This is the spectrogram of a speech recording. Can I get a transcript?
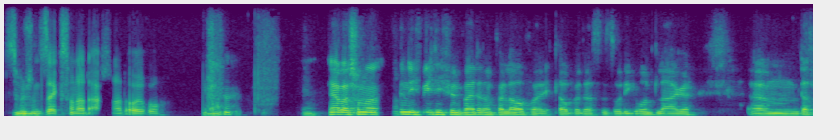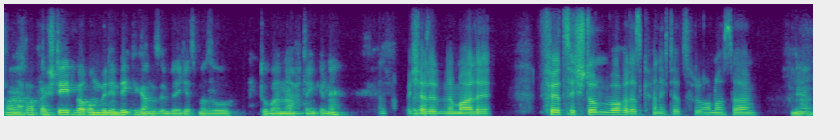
Zwischen mhm. 600 und 800 Euro. Ja. ja, aber schon mal, finde ich, wichtig für den weiteren Verlauf, weil ich glaube, das ist so die Grundlage, ähm, dass man nachher versteht, warum wir den Weg gegangen sind, wenn ich jetzt mal so drüber nachdenke. Ne? Ich hatte eine normale 40-Stunden-Woche, das kann ich dazu auch noch sagen. Ja.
